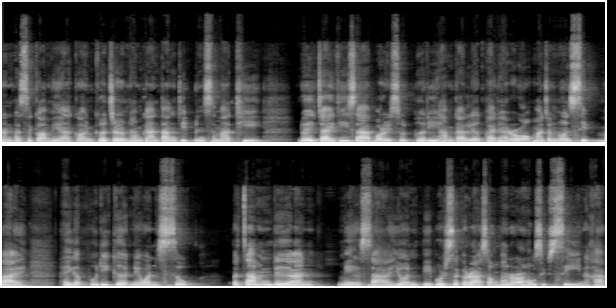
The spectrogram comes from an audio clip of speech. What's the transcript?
นันพัสกรพยากรณ์ก็จะเริ่มทำการตั้งจิตเป็นสมาธิ ด้วยใจที่สะอาดบริสุทธิ์เพื่อที่ทำการเลือกไพ่ทาโร่ออกมาจำนวน 10 ใบ ให้กับผู้ที่เกิดในวันศุกร์ประจำเดือนเมษายน ปีพุทธศักราช 2564 นะครับ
